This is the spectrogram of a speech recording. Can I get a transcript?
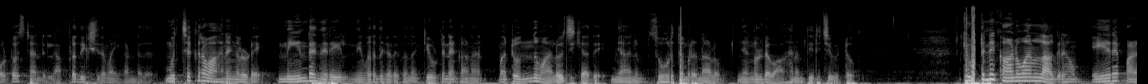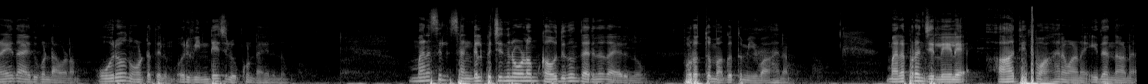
ഓട്ടോ സ്റ്റാൻഡിൽ അപ്രതീക്ഷിതമായി കണ്ടത്. മുച്ചക്ര വാഹനങ്ങളുടെ നീണ്ട നിരയിൽ നിവർന്നു കിടക്കുന്ന ക്യൂട്ടിനെ കാണാൻ മറ്റൊന്നും ആലോചിക്കാതെ ഞാനും സുഹൃത്തും മൃണാളും ഞങ്ങളുടെ വാഹനം തിരിച്ചുവിട്ടു. ക്യൂട്ടിനെ കാണുവാനുള്ള ആഗ്രഹം ഏറെ പഴയതായതുകൊണ്ടാവണം ഓരോ നോട്ടത്തിലും ഒരു വിന്റേജ് ലുക്കുണ്ടായിരുന്നു മനസ്സിൽ സങ്കല്പിച്ചതിനോളം കൗതുകം തരുന്നതായിരുന്നു പുറത്തും അകത്തും ഈ വാഹനം. മലപ്പുറം ജില്ലയിലെ ആദ്യത്തെ വാഹനമാണ് ഇതെന്നാണ്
